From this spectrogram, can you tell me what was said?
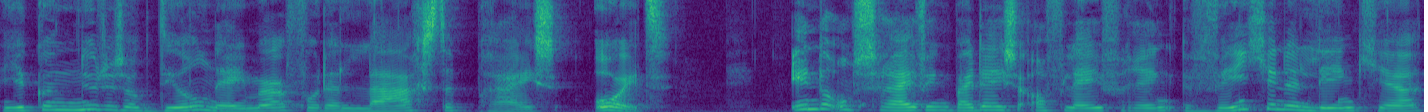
en je kunt nu dus ook deelnemen voor de laagste prijs ooit. In de omschrijving bij deze aflevering vind je een linkje.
